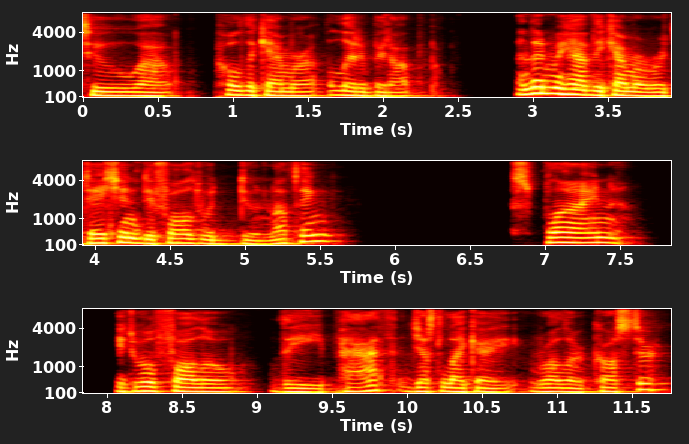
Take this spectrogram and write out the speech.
to uh, pull the camera a little bit up. And then we have the camera rotation. Default would do nothing. Spline it will follow the path just like a roller coaster.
